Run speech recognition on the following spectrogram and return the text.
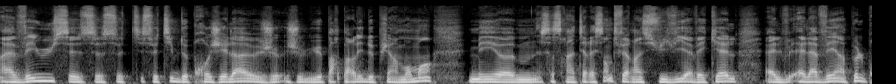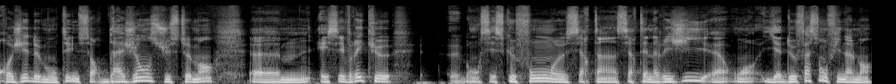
avait eu ce, type de projet-là. Je, je lui ai pas reparlé depuis un moment, mais ça serait intéressant de faire un suivi avec elle. Elle, avait un peu le projet de monter une sorte d'agence justement. Et c'est vrai que euh, bon, c'est ce que font euh, certains, certaines régies. Euh, il y a deux façons finalement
